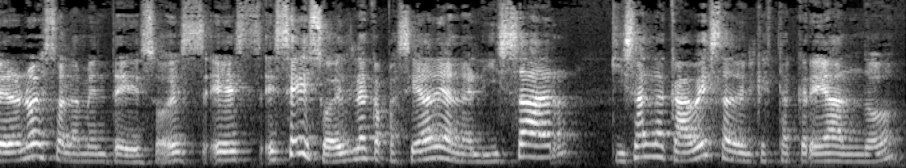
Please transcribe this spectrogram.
Pero no es solamente eso, es, es, es eso, es la capacidad de analizar quizás la cabeza del que está creando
